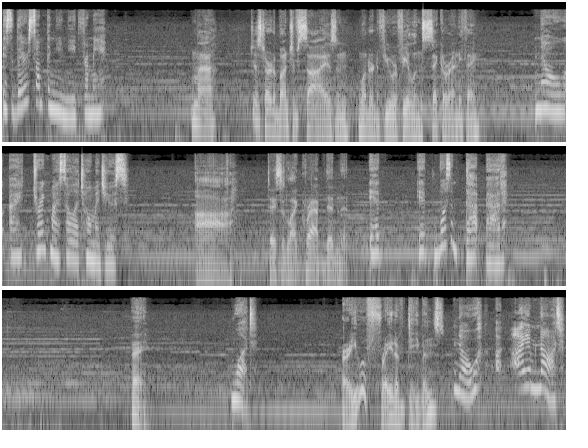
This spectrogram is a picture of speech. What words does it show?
Is there something you need from me? Nah. Just heard a bunch of sighs and wondered if you were feeling sick or anything. No, I drank my Solitoma juice. Ah. Tasted like crap, didn't it? It... it wasn't that bad. Hey, What? Are you afraid of demons? No, I, I am not.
